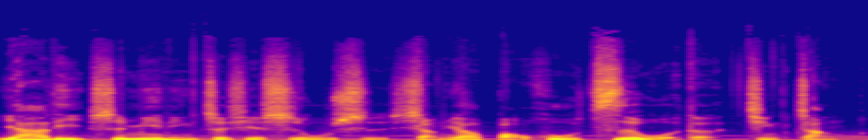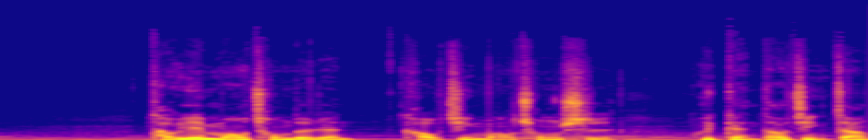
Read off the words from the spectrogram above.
压力是面临这些事物时想要保护自我的紧张。讨厌毛虫的人靠近毛虫时会感到紧张，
